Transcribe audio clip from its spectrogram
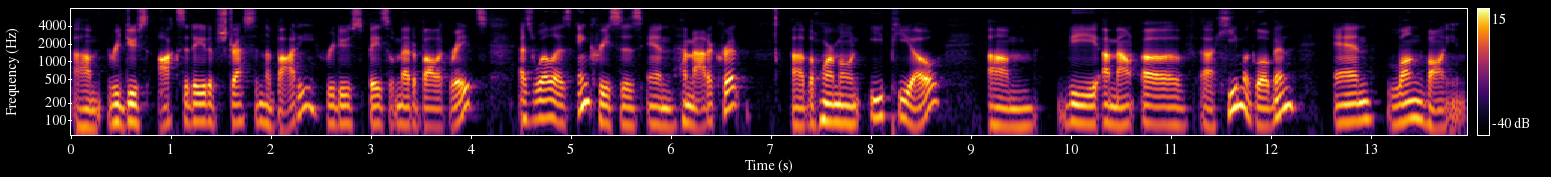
um, reduced oxidative stress in the body, reduced basal metabolic rates, as well as increases in hematocrit, uh, the hormone EPO. Um, the amount of uh, hemoglobin and lung volume.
